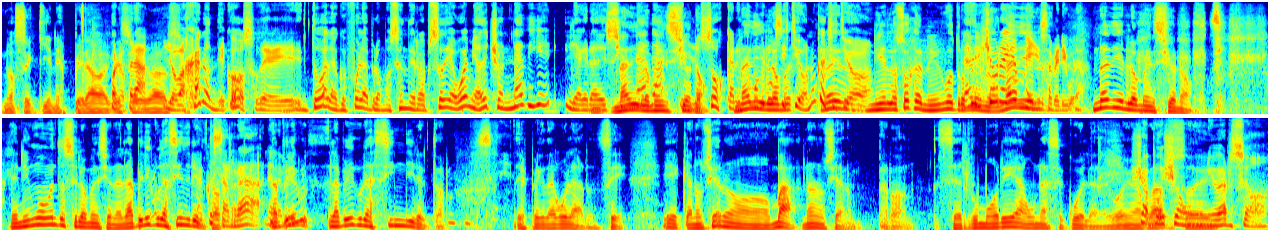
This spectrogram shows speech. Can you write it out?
No sé quién esperaba Bueno, que eso iba a- lo bajaron de coso, de toda lo que fue la promoción de Rapsodia Bohemia. De hecho, nadie le agradeció Nadie nada lo mencionó. en los Oscars. Nadie no lo- existió, nunca nadie- existió. Ni en los Oscars ni en ningún otro La premio. dirigió Brian nadie, May esa película. nadie lo mencionó. En ningún momento se lo menciona. La película sin director. cosa rara, La, la película, película. la película sin director. Sí. Espectacular, sí. Eh, que anunciaron, va, no anunciaron, perdón. Se rumorea una secuela de Bohemian Yo apoyo un universo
